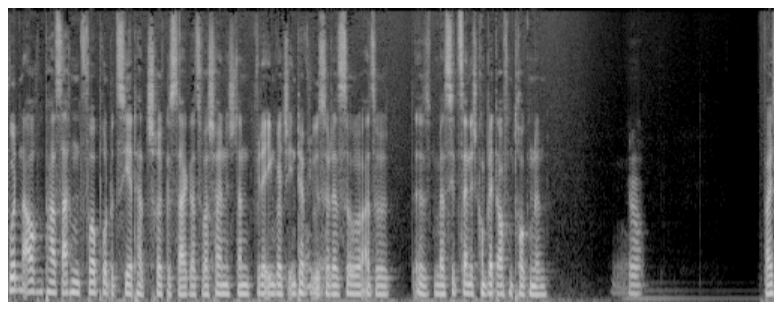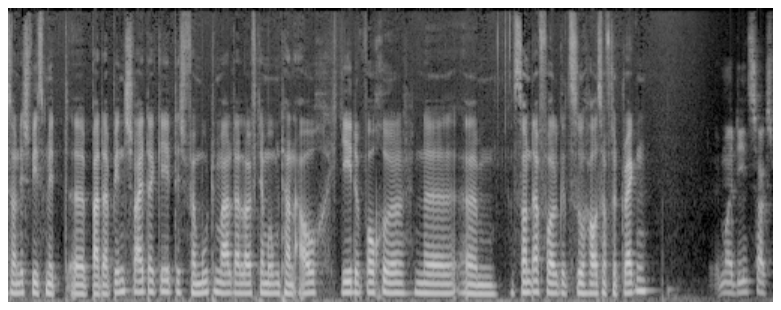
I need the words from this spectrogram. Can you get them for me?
wurden auch ein paar Sachen vorproduziert, hat Schröck gesagt. Also wahrscheinlich dann wieder irgendwelche Interviews okay. oder so. Also man sitzt ja nicht komplett auf dem Trockenen. Ja. Weiß auch nicht, wie es mit äh, Bada Binge weitergeht. Ich vermute mal, da läuft ja momentan auch jede Woche eine ähm, Sonderfolge zu House of the Dragon. Immer dienstags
